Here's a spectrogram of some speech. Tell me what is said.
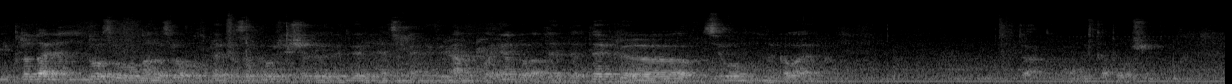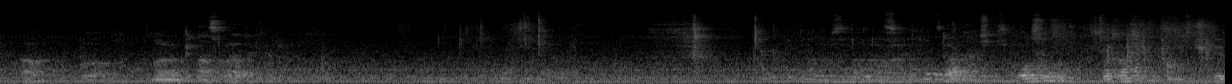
І додання дозволу на розробку проекту землеустрою щодо відведення земельних ділянок в оренду АТ ДТЕК е, село Миколаївка. Так, яка площа? Ну, 15 квадратних метрів. Так, питання всі дивіться. Так, голосуємо. Хто за? 4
